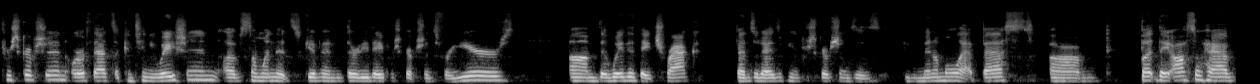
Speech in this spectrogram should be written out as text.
prescription or if that's a continuation of someone that's given 30 day prescriptions for years. Um, the way that they track benzodiazepine prescriptions is minimal at best. Um, but they also have,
